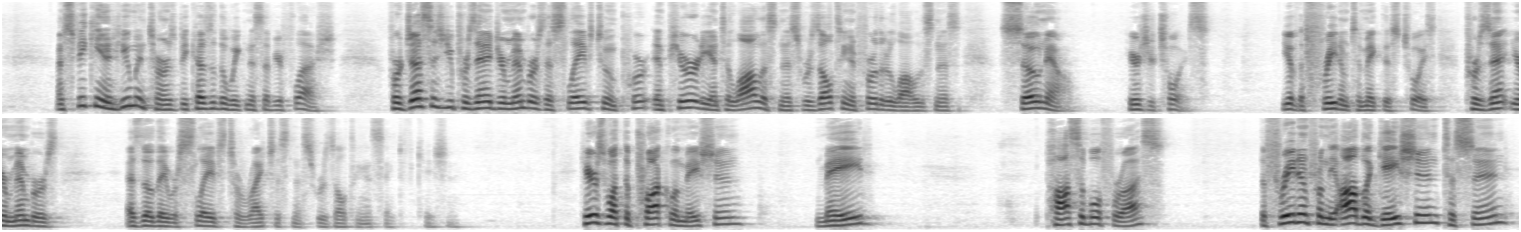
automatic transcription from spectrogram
I'm speaking in human terms because of the weakness of your flesh. For just as you presented your members as slaves to impurity and to lawlessness, resulting in further lawlessness, so now, here's your choice. You have the freedom to make this choice. Present your members as though they were slaves to righteousness, resulting in sanctification. Here's what the proclamation made possible for us the freedom from the obligation to sin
